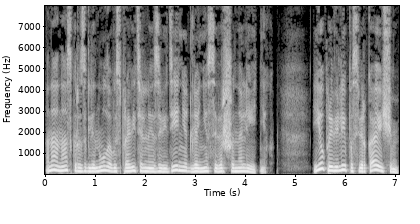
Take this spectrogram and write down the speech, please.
она наскоро заглянула в исправительное заведение для несовершеннолетних. Ее провели по сверкающим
